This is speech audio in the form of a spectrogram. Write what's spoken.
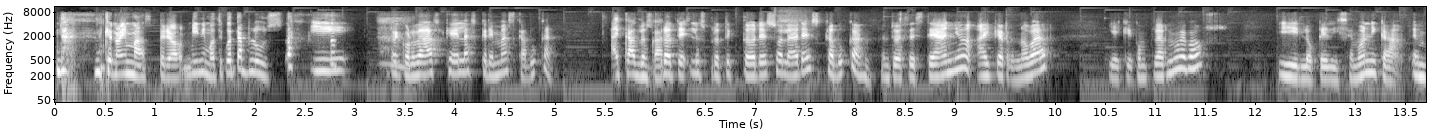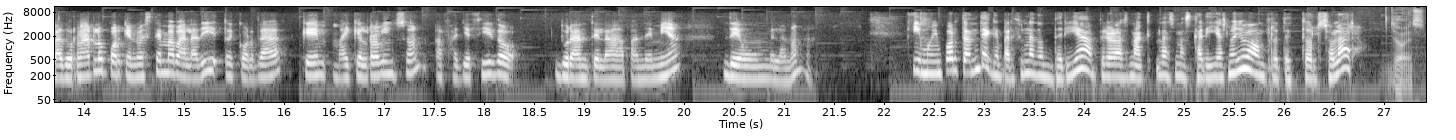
que no hay más, pero mínimo, 50 plus. Y Recordad que las cremas caducan. Hay que Los, caducar. prote- los protectores solares caducan. Entonces este año hay que renovar y hay que comprar nuevos. Y lo que dice Mónica, embadurnarlo porque no es tema baladí. Recordad que Michael Robinson ha fallecido durante la pandemia de un melanoma. Y muy importante, que parece una tontería, pero las, ma- las mascarillas no llevaban protector solar. Ya ves.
